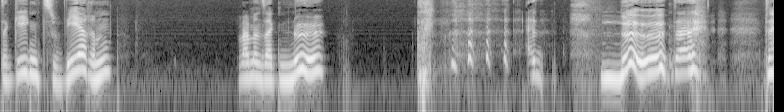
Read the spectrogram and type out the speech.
dagegen zu wehren, weil man sagt, nö. nö. Da, da,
